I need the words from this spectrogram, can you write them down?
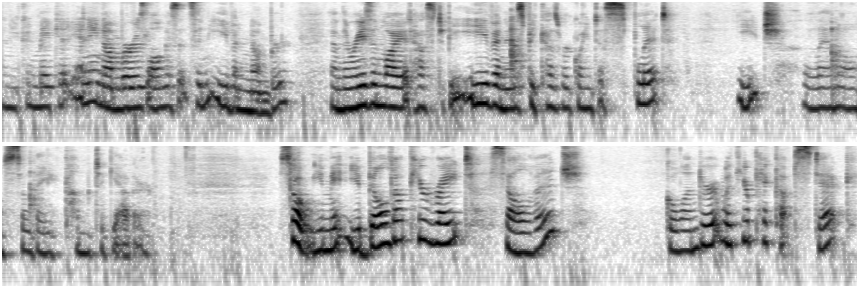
and you can make it any number as long as it's an even number. And the reason why it has to be even is because we're going to split each Leno so they come together. So you, may, you build up your right selvage, go under it with your pickup stick,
